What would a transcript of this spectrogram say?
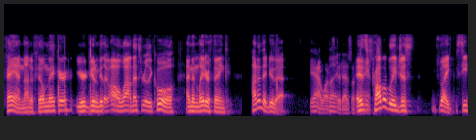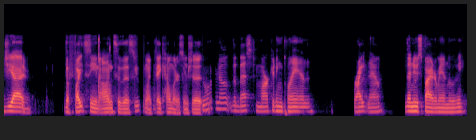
fan, not a filmmaker, you're gonna be like, "Oh wow, that's really cool," and then later think, "How did they do that?" yeah, I watched but it as a It's probably just like CGI the fight scene onto this like fake helmet or some shit. You want to know the best marketing plan right now? The new Spider-Man movie.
